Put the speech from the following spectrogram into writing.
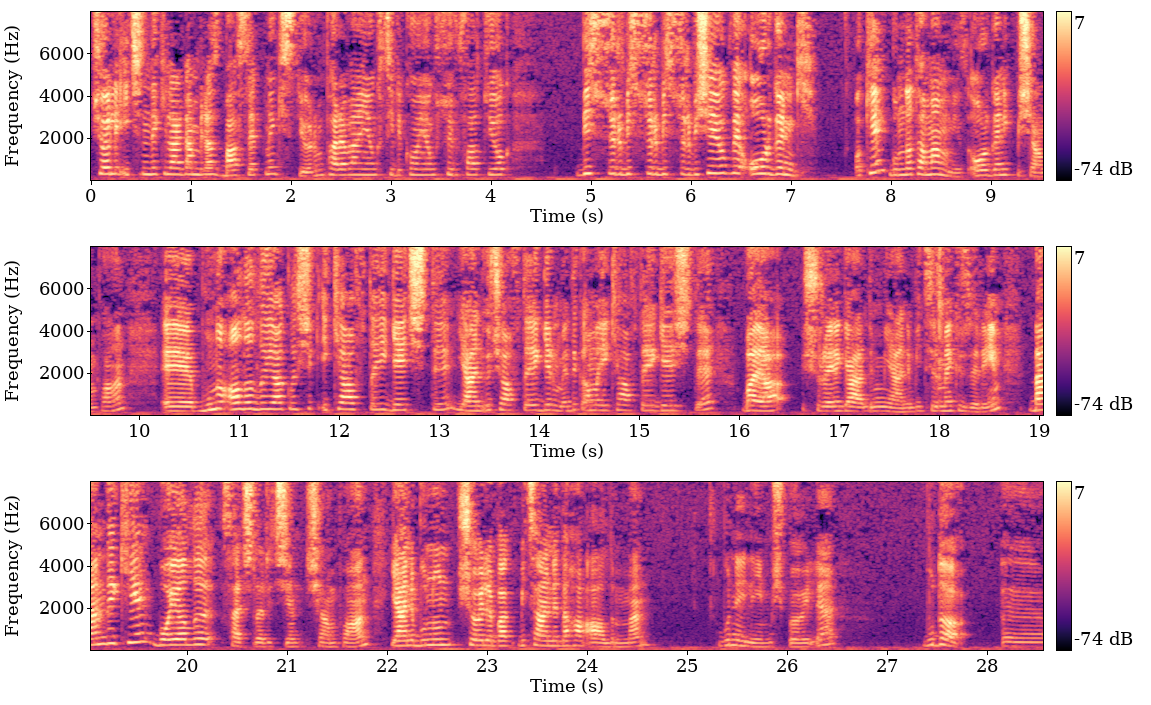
Şöyle içindekilerden biraz bahsetmek istiyorum. Paraben yok, silikon yok, sülfat yok. Bir sürü bir sürü bir sürü bir şey yok ve organik. Okey? Bunda tamam mıyız? Organik bir şampuan. Ee, bunu alalı yaklaşık 2 haftayı geçti. Yani 3 haftaya girmedik ama 2 haftaya geçti. Baya şuraya geldim yani bitirmek üzereyim. Bendeki boyalı saçlar için şampuan. Yani bunun şöyle bak bir tane daha aldım ben. Bu neliymiş böyle? Bu da e,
